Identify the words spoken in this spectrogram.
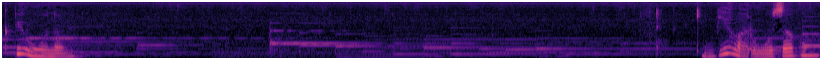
к пионам. Бело-розовым,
